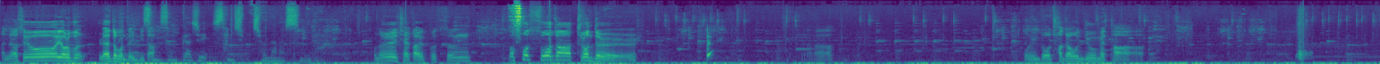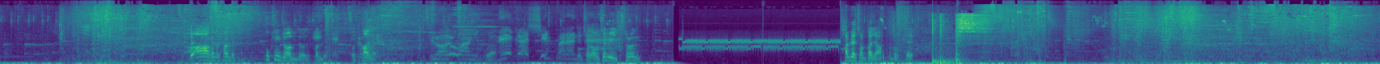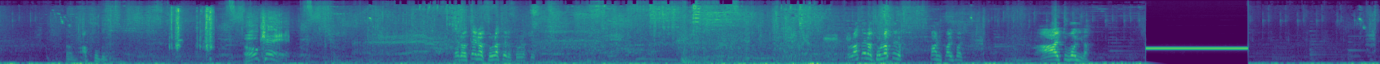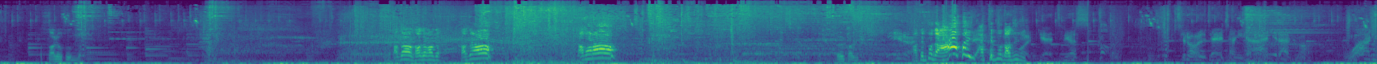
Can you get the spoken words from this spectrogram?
안녕하세요 여러분. 레더먼드입니다. 생성까지 30초 남았습니다. 오늘 제가 할 것은 서포트 수호자 드론들. 자, 오늘도 찾아온 뉴 메타. 아 근데 상대 포킹 조합인데 상대 어떡하냐 뭐야? 괜찮아 어차피 저런 3렙 전까지 아무것도 없대. 그럼 아프군. 오케이. 때려 때려 졸라 때려 졸라 때려. 졸라 때려 졸라 때려. 빨리 빨리 빨리. 아이 뚜벅이다 딸려 쏜다. 가자 가자 가자. 가자! 잡아라! 여기까지. 아 대포 나 아, 대포 왕.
